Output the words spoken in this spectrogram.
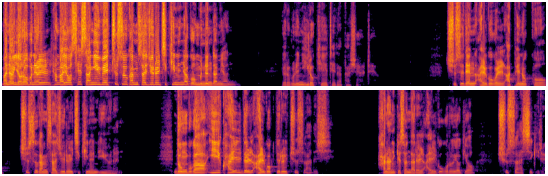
만약 여러분을 향하여 세상이 왜 추수감사주의를 지키느냐고 묻는다면 여러분은 이렇게 대답하셔야 돼요. 추수된 알곡을 앞에 놓고 추수감사주의를 지키는 이유는 농부가 이 과일들 알곡들을 추수하듯이 하나님께서 나를 알곡으로 여겨 추수하시기를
